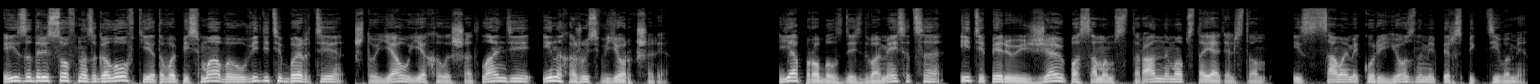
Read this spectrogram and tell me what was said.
Из адресов на заголовке этого письма вы увидите, Берти, что я уехал из Шотландии и нахожусь в Йоркшире. Я пробыл здесь два месяца и теперь уезжаю по самым странным обстоятельствам и с самыми курьезными перспективами.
